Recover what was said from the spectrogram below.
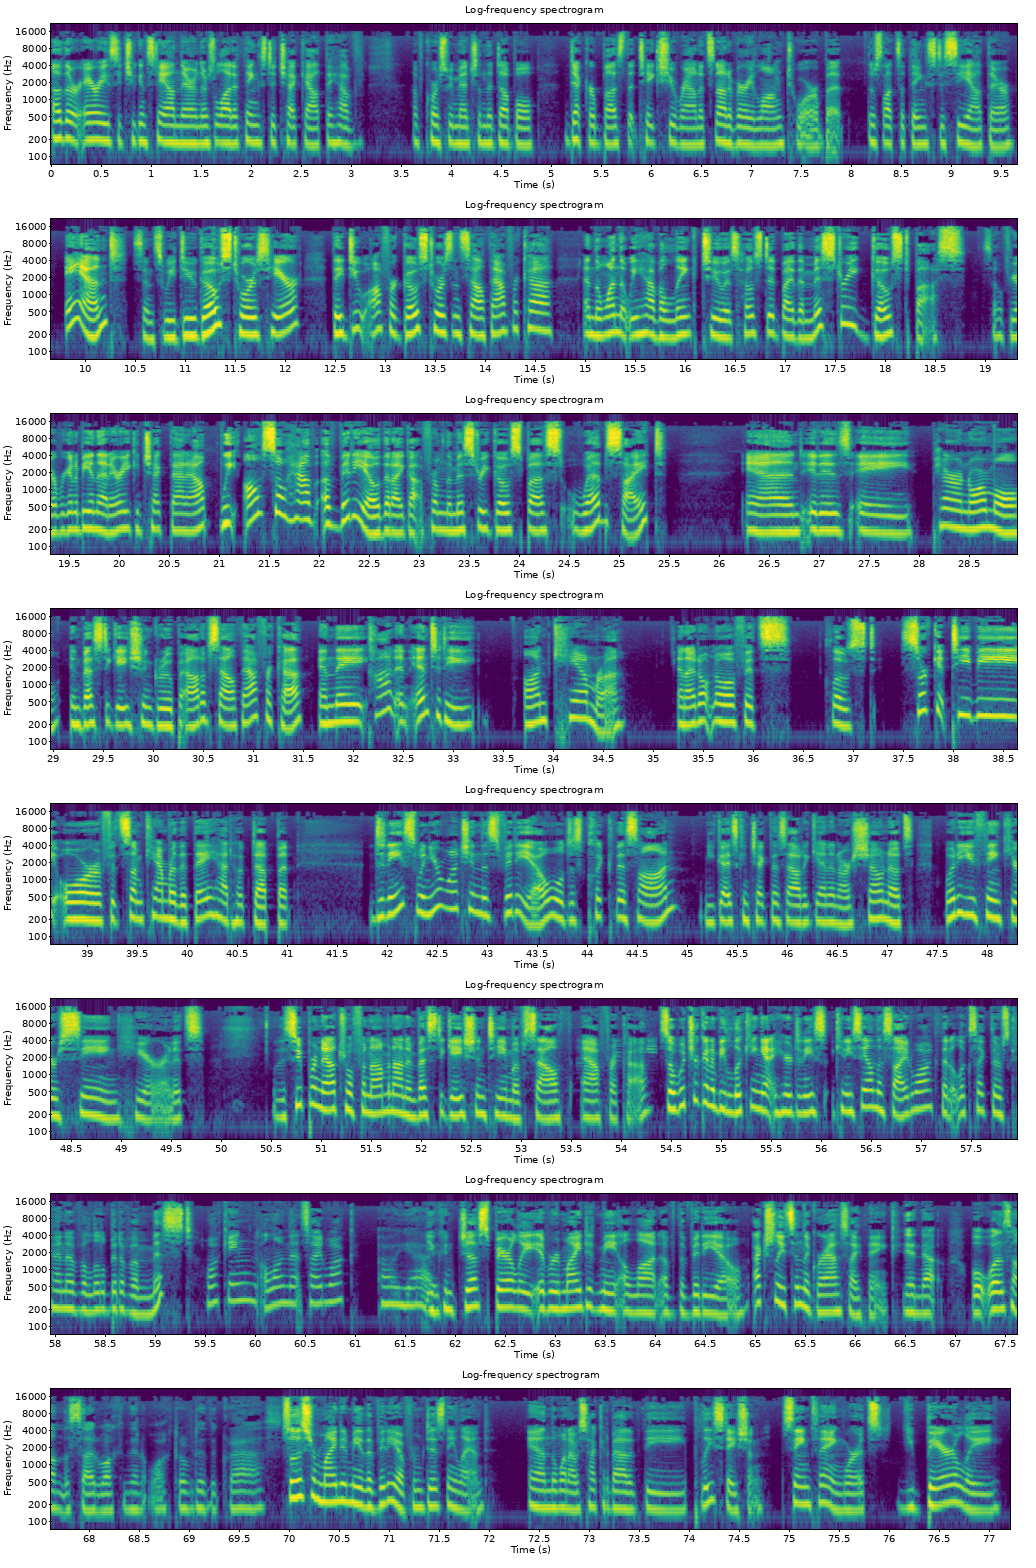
other areas that you can stay on there and there's a lot of things to check out. They have, of course, we mentioned the double decker bus that takes you around. It's not a very long tour, but there's lots of things to see out there. And since we do ghost tours here, they do offer ghost tours in South Africa. And the one that we have a link to is hosted by the Mystery Ghost Bus. So if you're ever going to be in that area, you can check that out. We also have a video that I got from the Mystery Ghost Bus website. And it is a paranormal investigation group out of South Africa. And they caught an entity on camera. And I don't know if it's closed circuit TV or if it's some camera that they had hooked up. But Denise, when you're watching this video, we'll just click this on. You guys can check this out again in our show notes. What do you think you're seeing here? And it's the Supernatural Phenomenon Investigation Team of South Africa. So, what you're going to be looking at here, Denise, can you see on the sidewalk that it looks like there's kind of a little bit of a mist walking along that sidewalk? Oh yeah. You can just barely. It reminded me a lot of the video. Actually, it's in the grass, I think. Yeah, no. Well, it was on the sidewalk, and then it walked over to the grass. So this reminded me of the video from Disneyland and the one I was talking about at the police station. Same thing, where it's you barely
